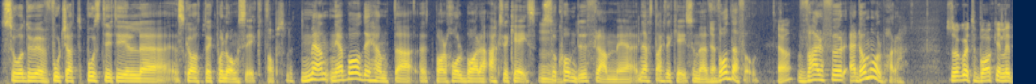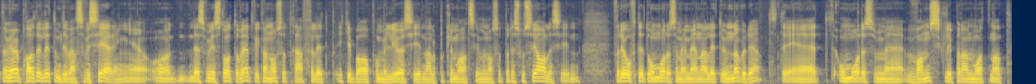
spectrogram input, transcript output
Så du är fortsatt positiv till eh, Scatec på lång sikt? Absolut. Men när jag bad dig hämta ett par hållbara aktiecase mm. så kom du fram med nästa aktiecase som är. Vodafone. Ja. Varför är de hållbara? Så da går jeg tilbake litt, Vi har pratet litt om diversifisering. Eh, og det som Vi er stolt av er at vi kan også treffe litt, ikke bare på miljøsiden eller på klimatsiden, men også på det sosiale siden. For Det er ofte et område som jeg mener er litt undervurdert. Det er et område som er vanskelig på den måten at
